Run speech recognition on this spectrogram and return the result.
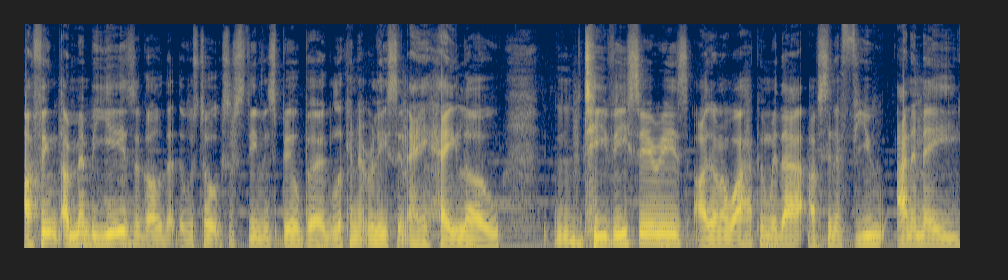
I think I remember years ago that there was talks of Steven Spielberg looking at releasing a Halo TV series. I don't know what happened with that. I've seen a few anime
